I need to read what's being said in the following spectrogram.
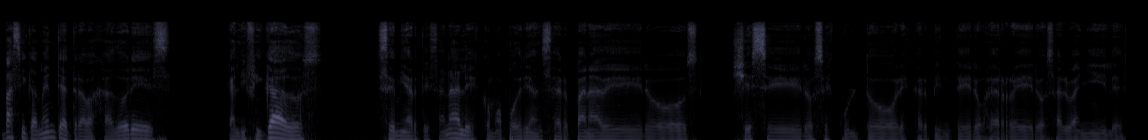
básicamente a trabajadores calificados, semiartesanales, como podrían ser panaderos, yeseros, escultores, carpinteros, herreros, albañiles,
